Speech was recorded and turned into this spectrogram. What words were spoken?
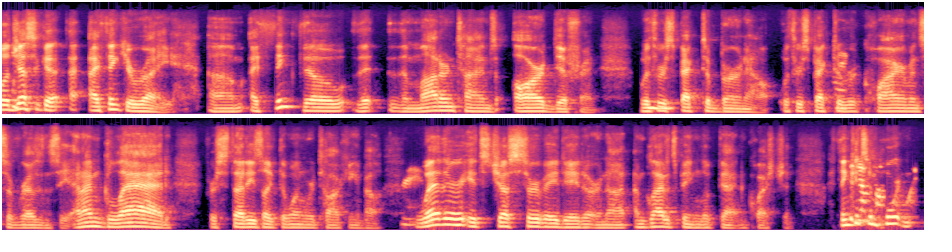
Well, Jessica, I, think you're right. Um, I think, though, that the modern times are different with mm-hmm. respect to burnout, with respect to right. requirements of residency. And I'm glad for studies like the one we're talking about. Right. Whether it's just survey data or not, I'm glad it's being looked at and questioned I think it's important.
